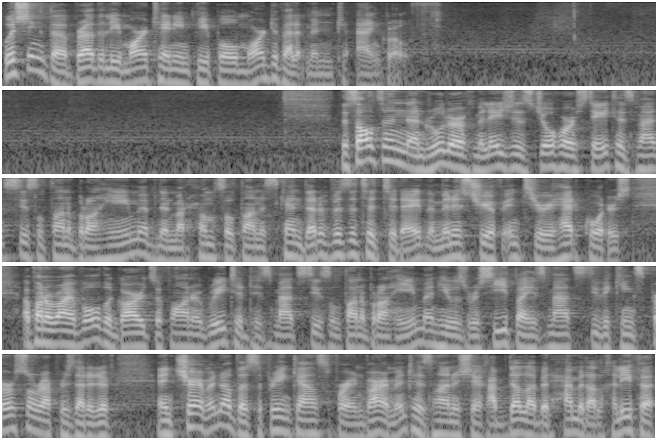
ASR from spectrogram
wishing the brotherly Mauritanian people more development and growth. The Sultan and ruler of Malaysia's Johor State, His Majesty Sultan Ibrahim ibn al-Marhum Sultan Iskandar, visited today the Ministry of Interior headquarters. Upon arrival, the guards of honor greeted His Majesty Sultan Ibrahim and he was received by His Majesty the King's personal representative and chairman of the Supreme Council for Environment, His Highness Sheikh Abdullah bin Hamad Al Khalifa,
